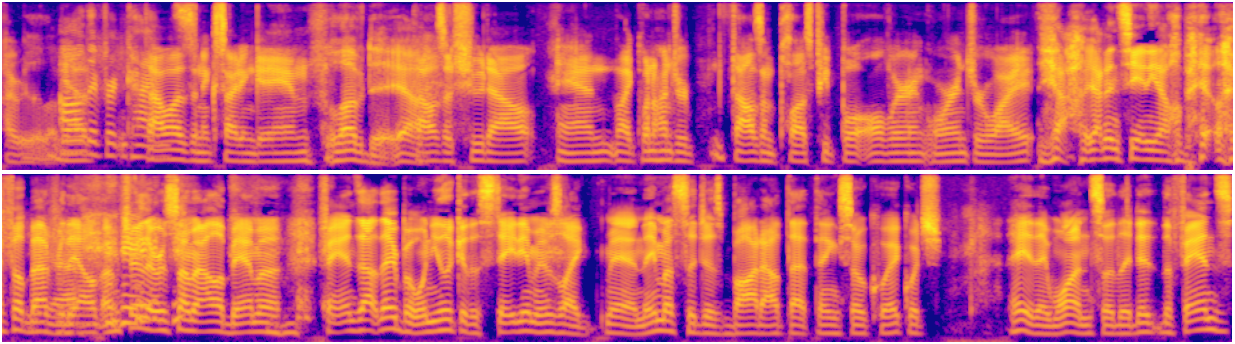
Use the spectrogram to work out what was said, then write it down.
I really love it. All it. different kinds. That was an exciting game. Loved it. Yeah. That was a shootout, and like 100,000 plus people all wearing orange or white. Yeah, I didn't see any Alabama. I felt bad for the Alabama. I'm sure there were some Alabama fans out there, but when you look at the stadium, it was like, man, they must have just bought out that thing so quick. Which, hey, they won, so they did. The fans,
